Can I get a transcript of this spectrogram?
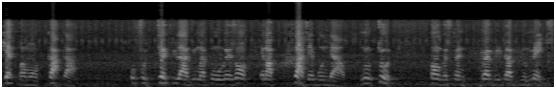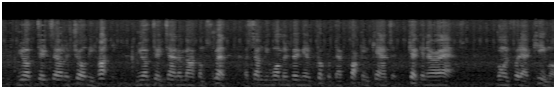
get mon caca. Ou faut détruire la vie, mais pour une raison, et m'a crasé bundao. Nous tous. Congressman Gregory W. Meeks. New York State Senator Shirley Huntley, New York State Senator Malcolm Smith, Assemblywoman Vivian Cook with that fucking cancer, kicking her ass, going for that chemo.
